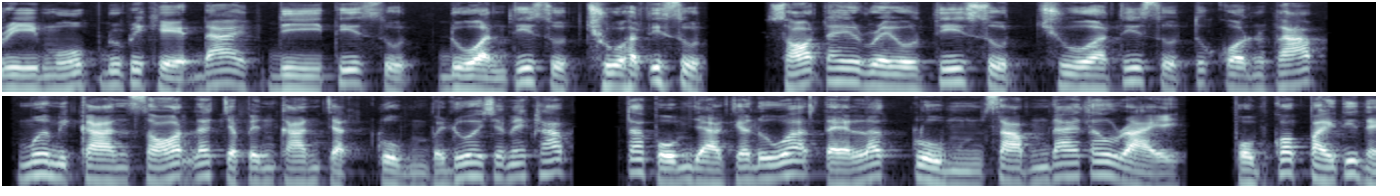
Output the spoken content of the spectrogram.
remove duplicate ได้ดีที่สุดด่วนที่สุดชัวร์ที่สุดซอสได้เร็วที่สุดชัวร์ที่สุดทุกคนครับ เมื่อมีการซอสและจะเป็นการจัดกลุ่มไปด้วยใช่ไหมครับ ถ้าผมอยากจะดูว่าแต่ละกลุ่มซ้ำได้เท่าไหร่ ผมก็ไปที่ไหน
